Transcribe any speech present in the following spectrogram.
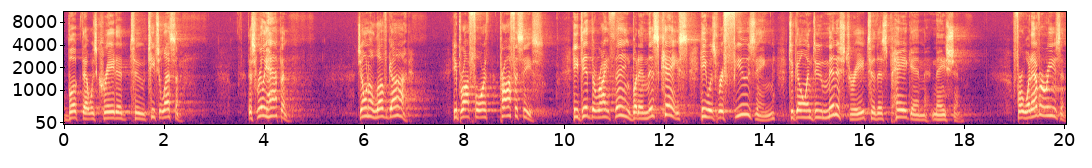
book that was created to teach a lesson. This really happened. Jonah loved God. He brought forth prophecies. He did the right thing, but in this case, he was refusing to go and do ministry to this pagan nation. For whatever reason,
